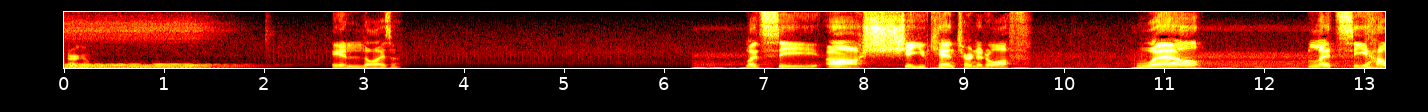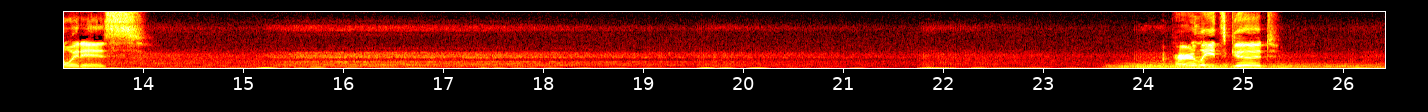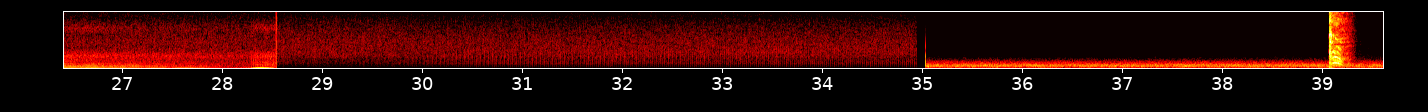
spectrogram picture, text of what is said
There we go. Eliza. Let's see. Ah, shit, you can't turn it off. Well, let's see how it is. Apparently it's good.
